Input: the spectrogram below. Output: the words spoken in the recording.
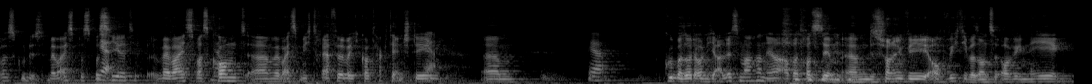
was gut ist. Wer weiß, was passiert, ja. wer weiß, was ja. kommt, äh, wer weiß, wie ich treffe, welche Kontakte entstehen. Ja. Ähm, ja. Gut, man sollte auch nicht alles machen, ja, aber trotzdem, ähm, das ist schon irgendwie auch wichtig, weil sonst irgendwie, nee,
